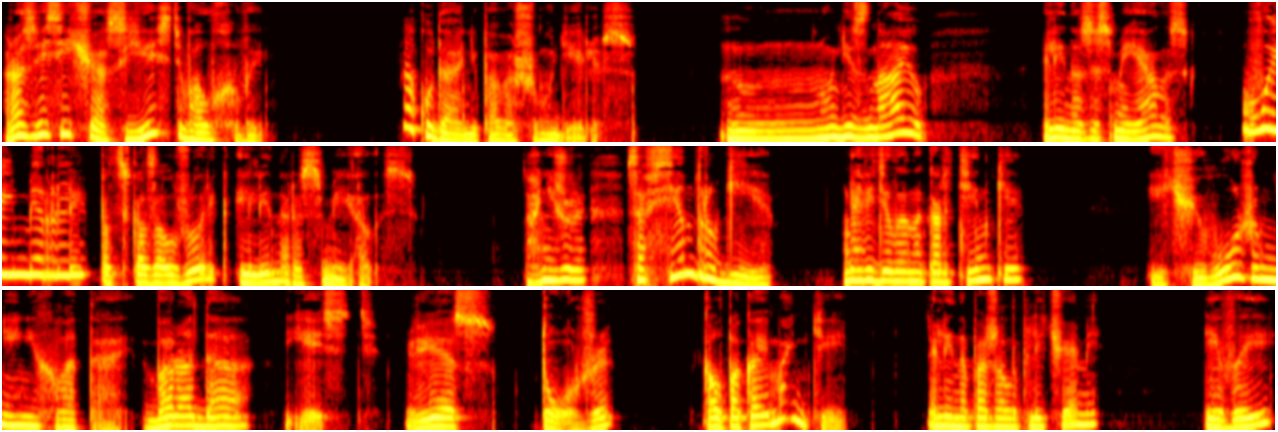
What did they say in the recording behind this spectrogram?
Разве сейчас есть волхвы? А куда они, по-вашему, делись? Ну, не знаю. Лина засмеялась. Вымерли, подсказал Жорик, и Лина рассмеялась. Они же совсем другие. Я видела на картинке. И чего же мне не хватает? Борода есть, вес тоже, колпака и мантии. Лина пожала плечами. И вы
